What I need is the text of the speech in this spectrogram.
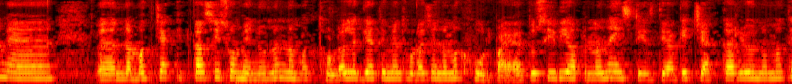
ਮੈਂ ਨਮਕ ਚੈੱਕ ਕੀਤਾ ਸੀ ਸੋ ਮੈਨੂੰ ਨਾ ਨਮਕ ਥੋੜਾ ਲੱਗਿਆ ਤੇ ਮੈਂ ਥੋੜਾ ਜਿਹਾ ਨਮਕ ਹੋਰ ਪਾਇਆ। ਤੁਸੀਂ ਵੀ ਆਪਣਾ ਨਾ ਇਸ ਸਟੇਜ ਤੇ ਆ ਕੇ ਚੈੱਕ ਕਰ ਲਿਓ ਨਮਕ,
